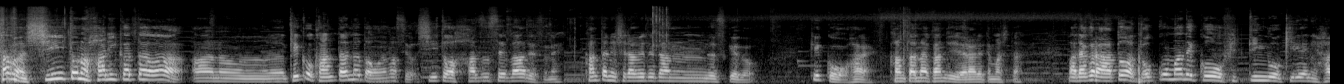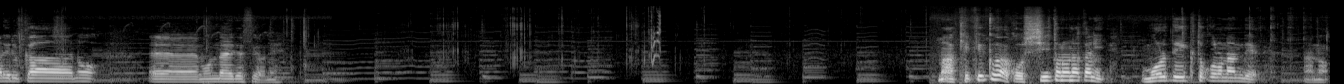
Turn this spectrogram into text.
多分シートの貼り方はあのー結構簡単だと思いますよ。シートを外せばですね。簡単に調べてたんですけど結構はい簡単な感じでやられてました、まあ、だからあとはどこまでこうフィッティングをきれいに貼れるかの、えー問題ですよね。まあ結局はこうシートの中に埋もれていくところなんであの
